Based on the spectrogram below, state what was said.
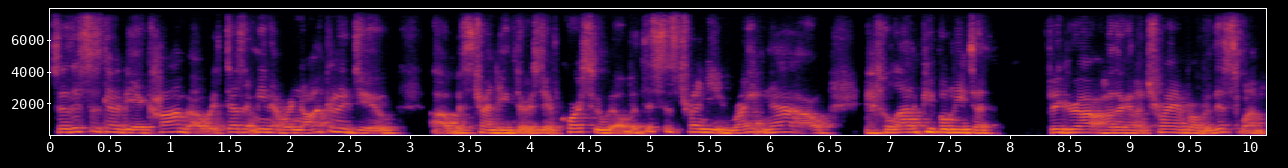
So this is going to be a combo. It doesn't mean that we're not going to do uh, what's trending Thursday. Of course we will, but this is trending right now. If a lot of people need to figure out how they're going to triumph over this one.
